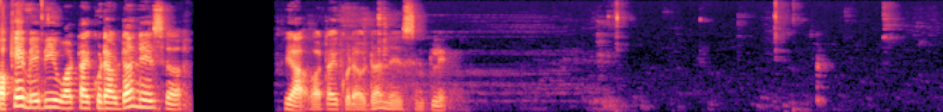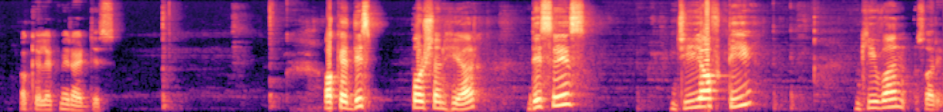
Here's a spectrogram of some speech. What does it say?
Okay, maybe what I could have done is, uh, yeah, what I could have done is simply okay let me write this. Okay this portion here this is g of t given sorry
